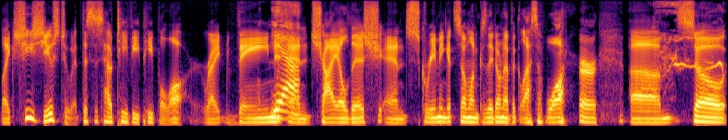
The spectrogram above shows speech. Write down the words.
like she's used to it. This is how TV people are, right? Vain Yeah. and childish and screaming at someone because they don't have a glass of water. Um, so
